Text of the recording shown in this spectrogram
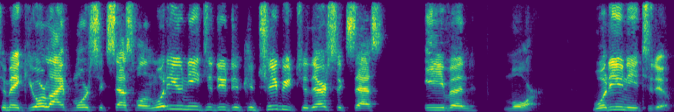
to make your life more successful? And what do you need to do to contribute to their success even more? What do you need to do?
